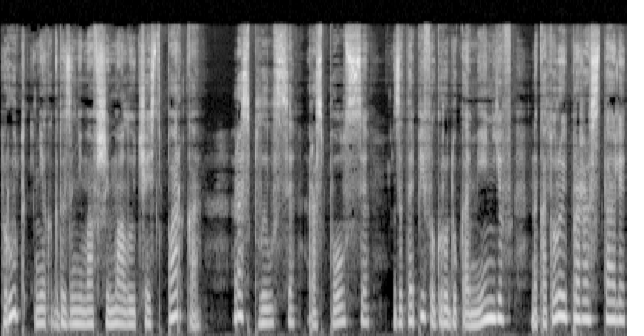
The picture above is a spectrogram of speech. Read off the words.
Пруд, некогда занимавший малую часть парка, расплылся, расползся, затопив и груду каменьев, на которые прорастали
